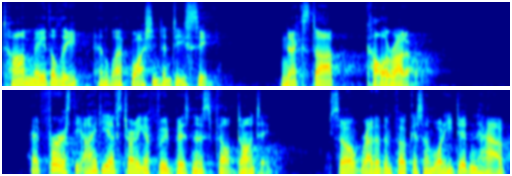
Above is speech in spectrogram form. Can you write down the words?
Tom made the leap and left Washington, D.C. Next stop, Colorado. At first, the idea of starting a food business felt daunting. So rather than focus on what he didn't have,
